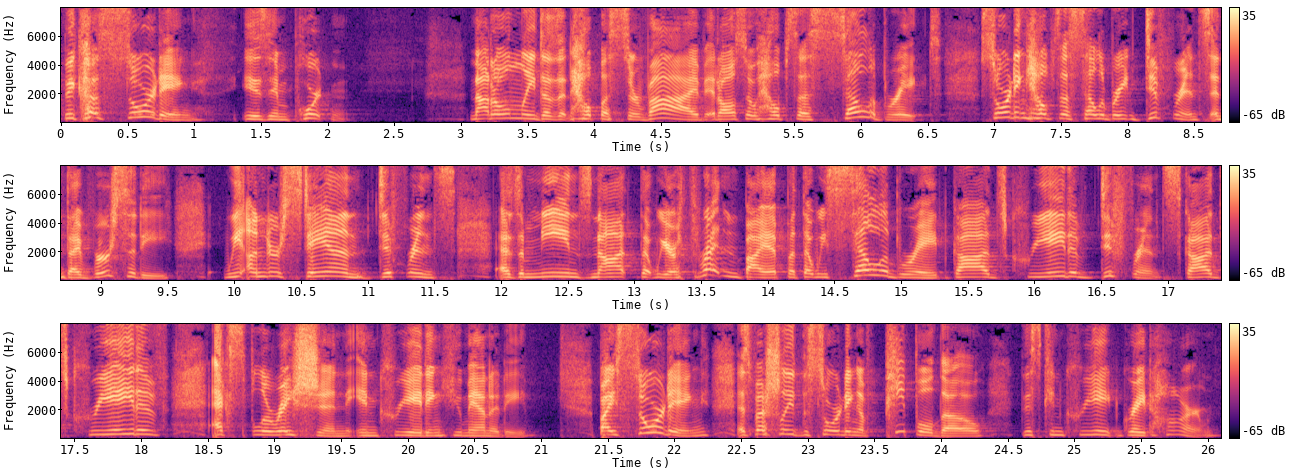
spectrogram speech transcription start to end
Because sorting is important. Not only does it help us survive, it also helps us celebrate. Sorting helps us celebrate difference and diversity. We understand difference as a means not that we are threatened by it, but that we celebrate God's creative difference, God's creative exploration in creating humanity. By sorting, especially the sorting of people, though, this can create great harm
